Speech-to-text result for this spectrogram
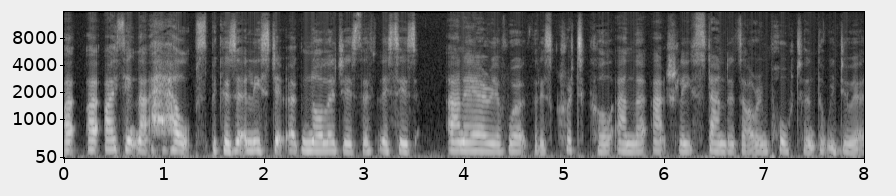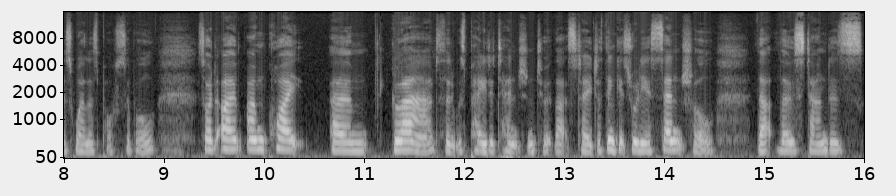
I, I think that helps because at least it acknowledges that this is an area of work that is critical and that actually standards are important, that we do it as well as possible. So I, am quite um, glad that it was paid attention to at that stage. I think it's really essential that those standards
